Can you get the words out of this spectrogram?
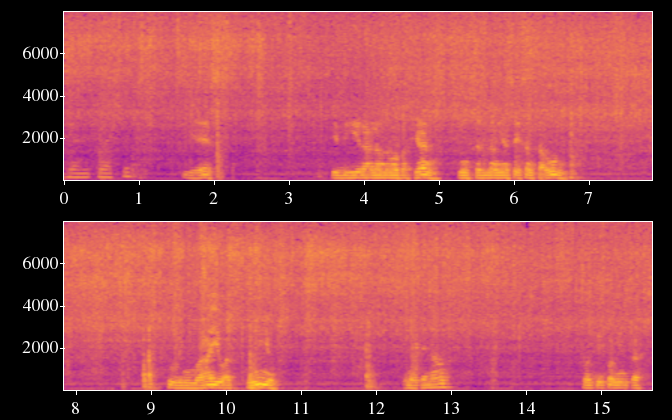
Very precious. Yes. Bibihira lang lumabas yan. Minsan lang yan sa isang taon. Tuwing Mayo at Hunyo. Ito natin na. Konting paminta.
